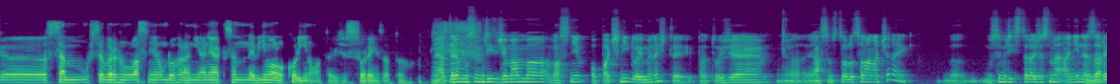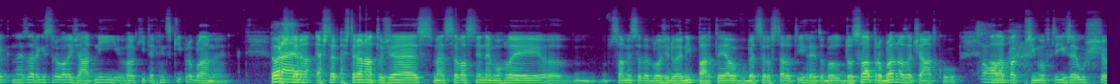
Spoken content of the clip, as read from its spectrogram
uh, jsem už se vrhnul vlastně jenom do hraní a nějak jsem nevnímal okolí, no, takže sorry za to. Já teda musím říct, že mám eh, vlastně opačný dojmy než ty, protože eh, já jsem z toho docela nadšený. Musím říct teda, že jsme ani nezaregistrovali žádný velký technický problémy. To ne. Až teda, až, teda, až teda na to, že jsme se vlastně nemohli uh, sami sebe vložit do jedné party a vůbec se dostat do té hry. To byl docela problém na začátku, oh. ale pak přímo v té hře už uh,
